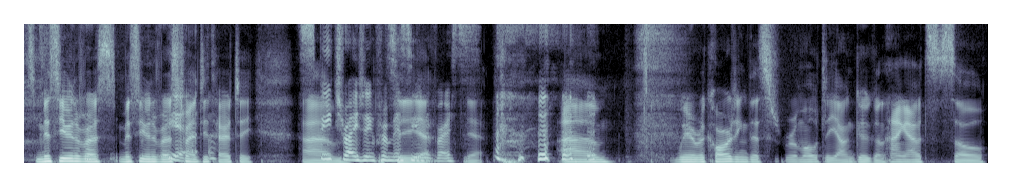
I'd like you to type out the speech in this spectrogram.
it's Miss Universe, Miss Universe Yeah. 2030. Um, speech writing for miss see, yeah, universe Yeah. um, we're recording this remotely on Google Hangouts. So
